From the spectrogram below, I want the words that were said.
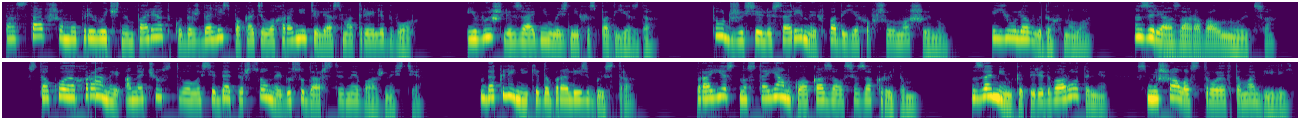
По ставшему привычным порядку дождались, пока телохранители осмотрели двор, и вышли за одним из них из подъезда. Тут же сели с Ариной в подъехавшую машину. Юля выдохнула. Зря Зара волнуется. С такой охраной она чувствовала себя персоной государственной важности. До клиники добрались быстро. Проезд на стоянку оказался закрытым. Заминка перед воротами смешала строй автомобилей.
